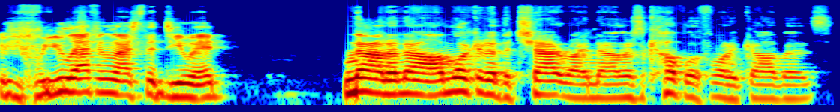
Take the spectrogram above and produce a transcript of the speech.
were you laughing last the D Wade? No, no, no. I'm looking at the chat right now. There's a couple of funny comments.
